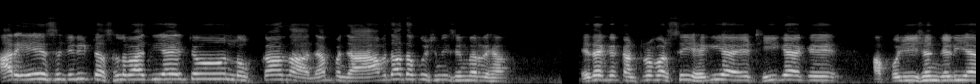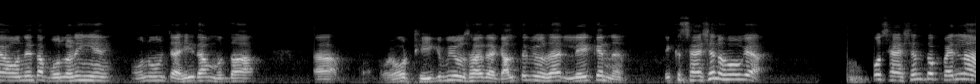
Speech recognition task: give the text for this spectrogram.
ਔਰ ਇਸ ਜਿਹੜੀ ਟਸਲਬਾਜ਼ੀ ਹੈ ਇਹ ਚੋਂ ਲੋਕਾਂ ਦਾ ਜਾਂ ਪੰਜਾਬ ਦਾ ਤਾਂ ਕੁਝ ਨਹੀਂ ਸਿਮਰ ਰਿਹਾ। ਇਹਦਾ ਇੱਕ ਕੰਟਰੋਵਰਸੀ ਹੈਗੀ ਆ, ਇਹ ਠੀਕ ਹੈ ਕਿ ਆਪੋਜੀਸ਼ਨ ਜਿਹੜੀ ਹੈ ਉਹਨੇ ਤਾਂ ਬੋਲਣੀ ਹੈ, ਉਹਨੂੰ ਚਾਹੀਦਾ ਮੁੱਦਾ। ਉਹ ਠੀਕ ਵੀ ਹੋ ਸਕਦਾ, ਗਲਤ ਵੀ ਹੋ ਸਕਦਾ, ਲੇਕਿਨ ਇੱਕ ਸੈਸ਼ਨ ਹੋ ਗਿਆ। ਉਹ ਸੈਸ਼ਨ ਤੋਂ ਪਹਿਲਾਂ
